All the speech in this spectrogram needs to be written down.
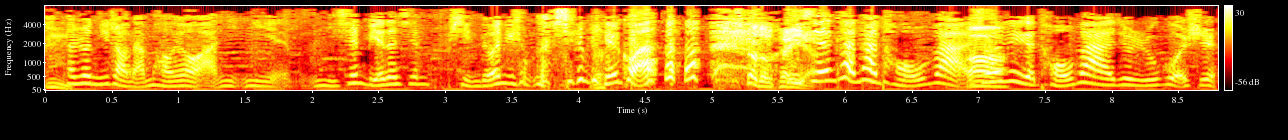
嗯。她说你找男朋友啊，你你你先别的，先品德你什么的先别管，这都可以啊。你先看他头发，啊。说这个头发就如果是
